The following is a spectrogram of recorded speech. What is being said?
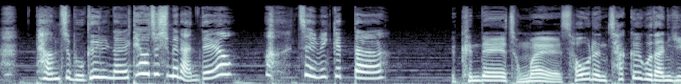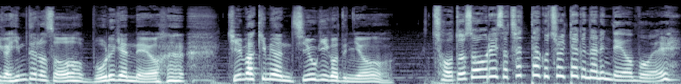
다음 주 목요일 날 태워주시면 안 돼요? 재밌겠다. 근데 정말 서울은 차 끌고 다니기가 힘들어서 모르겠네요. 길 막히면 지옥이거든요. 저도 서울에서 차 타고 출퇴근하는데요, 뭘.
